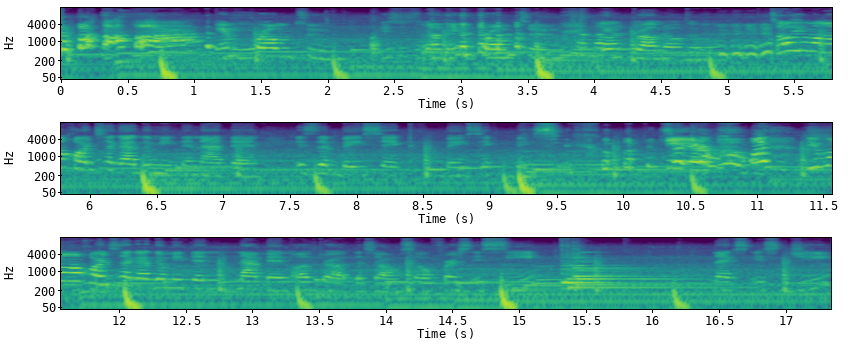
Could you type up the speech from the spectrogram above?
Impromptu. This is an impromptu. Impromptu. So, yung mga chords na gagamitin natin is the basic, basic, basic chords. Here. What? Yung mga chords na gagamitin namin all throughout the song. So, first is C. Next is G.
